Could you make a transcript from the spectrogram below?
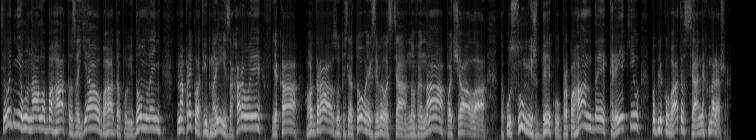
Сьогодні лунало багато заяв, багато повідомлень, наприклад, від Марії Захарової, яка одразу після того, як з'явилася новина, почала таку суміш дику пропаганди, криків публікувати в соціальних мережах.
